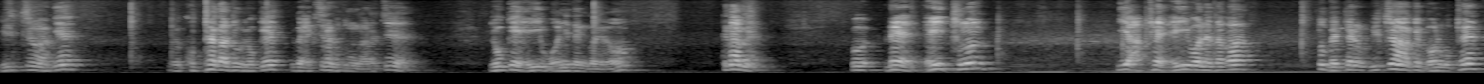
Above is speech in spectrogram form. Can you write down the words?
일정하게 곱해가지고 요게, 이거 X라고 주는 거 알았지? 요게 A1이 된 거예요. 그 다음에, 그, 네, A2는 이 앞에 A1에다가 또 몇 배를 일정하게 뭘 곱해?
